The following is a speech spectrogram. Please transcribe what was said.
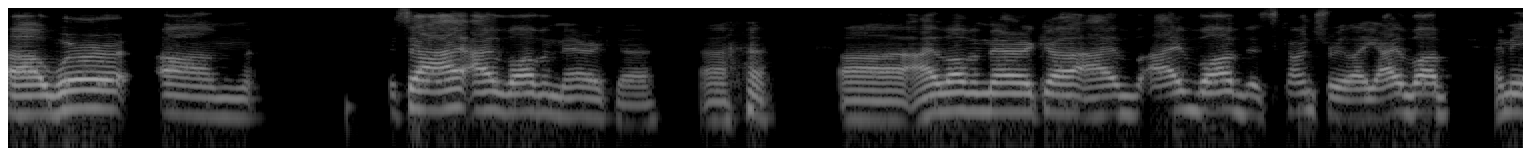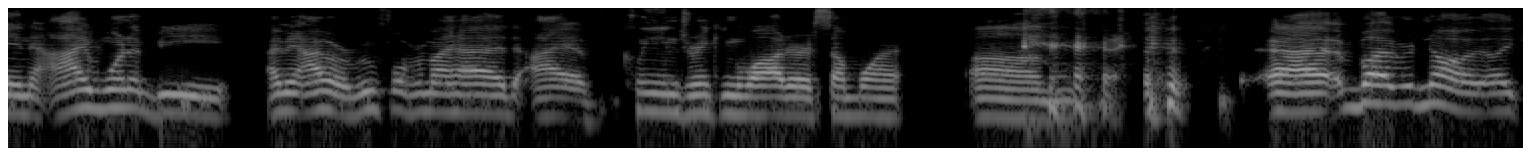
Uh, we're um so I, I love America. Uh, uh, I love America. I I love this country. Like I love. I mean, I want to be. I mean, I have a roof over my head. I have clean drinking water, somewhat. Um, uh, but no, like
